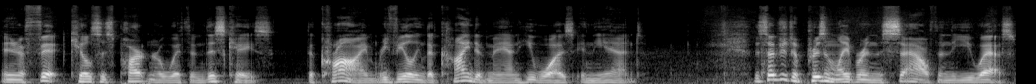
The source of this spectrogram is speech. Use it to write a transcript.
and in a fit kills his partner with, in this case, the crime, revealing the kind of man he was in the end. The subject of prison labor in the South in the U.S.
